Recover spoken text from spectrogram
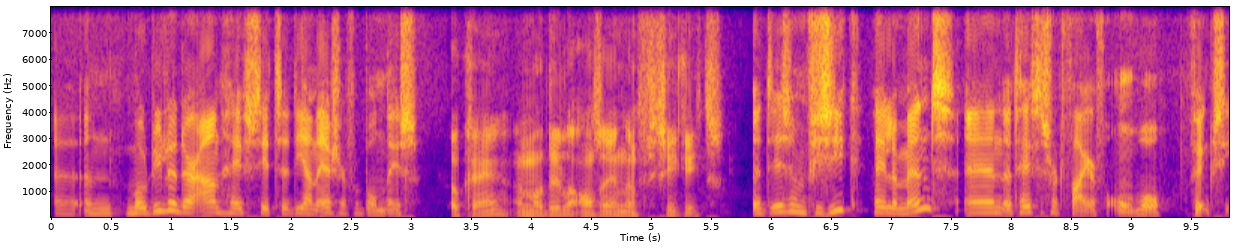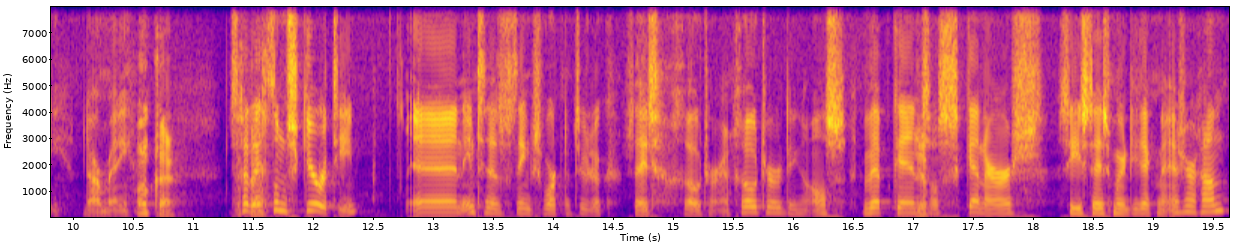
uh, een module daaraan heeft zitten die aan Azure verbonden is. Oké, okay, een module als in een fysiek iets. Het is een fysiek element en het heeft een soort firewall-functie daarmee. Oké. Okay. Het gaat okay. echt om security. En Internet of Things wordt natuurlijk steeds groter en groter. Dingen als webcams, yep. als scanners, zie je steeds meer direct naar Azure gaan.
